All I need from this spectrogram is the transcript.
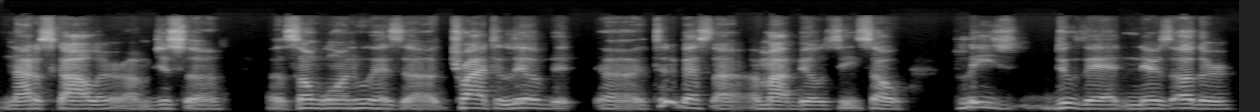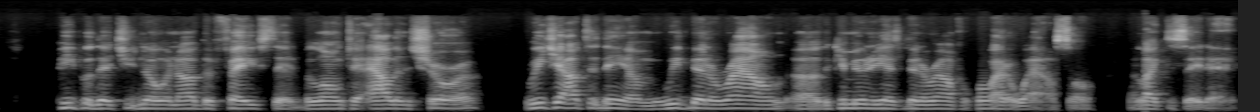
not a scholar. I'm just uh, uh, someone who has uh, tried to live it uh, to the best of my ability. So please do that. And there's other people that you know in other faiths that belong to Al Inshirah. Reach out to them. We've been around. Uh, the community has been around for quite a while. So I'd like to say that.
